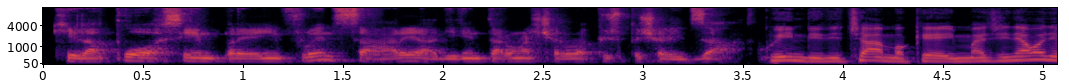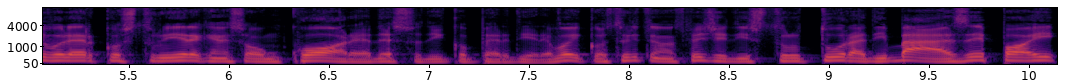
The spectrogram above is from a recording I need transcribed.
che la può sempre influenzare a diventare una cellula più specializzata. Quindi diciamo che immaginiamo di voler costruire, che ne so, un cuore, adesso dico per dire, voi costruite una specie di struttura di base, poi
